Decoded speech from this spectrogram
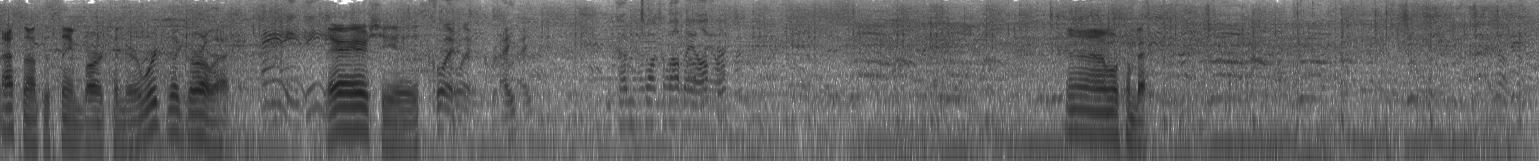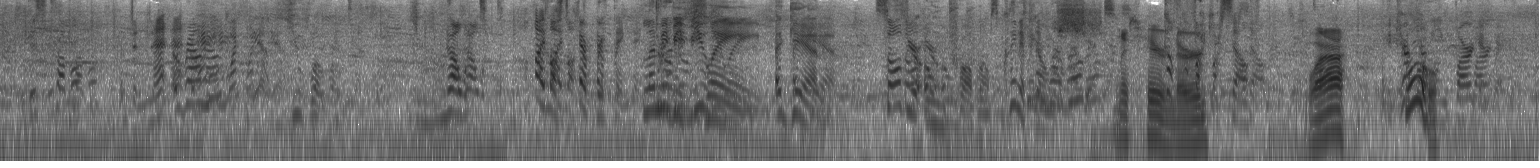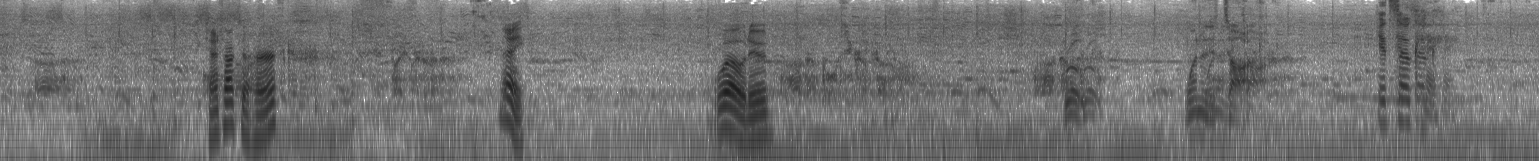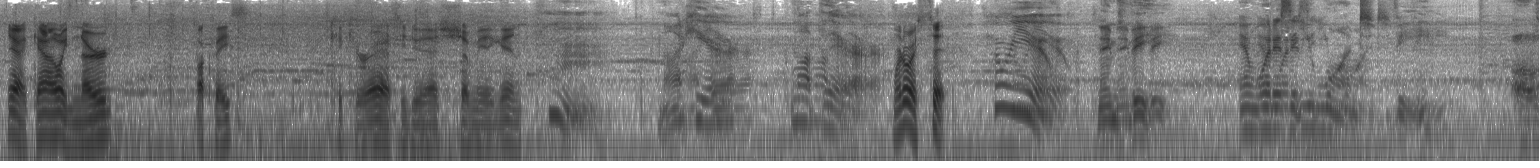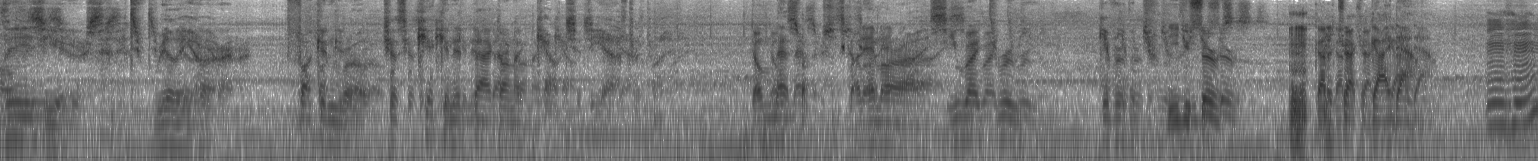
That's not the same bartender. Where's the girl at? Hey, V. There she is. Claire, right? You come to talk about my offer? Uh, we'll come back. This trouble with the net around me? You won't. You know it. I lost everything. Let me be plain. Again. Solve your own problems. Clean up your own shit. Nice hair, Go nerd. yourself. Wow. Whoa. who you bargain with. Can I talk to her? Hey. Whoa, dude. Bro, wanted to talk. It's okay. Yeah, can I like nerd? Fuckface. Kick your ass, you do that, shove me again. Hmm. Not here. Not there. Where do I sit? Who are you? Name's V. And what is it you want, V? All these years, it's really her. Fucking Rogue, just kicking it back on a couch at the afterlife. Don't mess with her, she's got MRI, see right through you. Give her the truth. Need your services. Gotta track a guy down. Mm-hmm.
